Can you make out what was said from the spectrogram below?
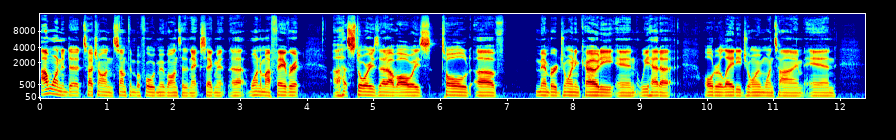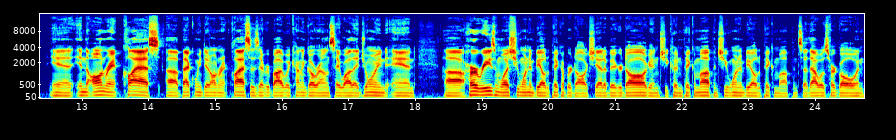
I wanted to touch on something before we move on to the next segment. Uh, one of my favorite uh, stories that I've always told of member joining Cody, and we had a older lady join one time, and in in the on ramp class, uh, back when we did on ramp classes, everybody would kind of go around and say why they joined, and uh, her reason was she wanted to be able to pick up her dog. She had a bigger dog and she couldn't pick him up, and she wanted to be able to pick him up, and so that was her goal. And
